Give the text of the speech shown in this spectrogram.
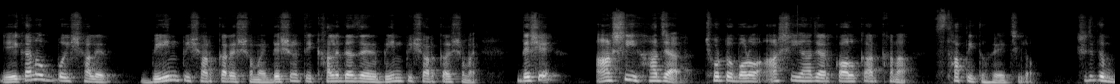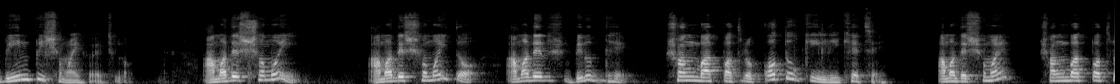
যে একানব্বই সালের বিএনপি সরকারের সময়, দেশনেত্রী খালেদা জিয়ার বিএনপি সরকারের সময় দেশে আশি হাজার, ছোট বড় আশি হাজার কলকারখানা স্থাপিত হয়েছিল। সেটি তো বিএনপির সময় হয়েছিল। আমাদের সময়ই, আমাদের সময় তো আমাদের বিরুদ্ধে সংবাদপত্র কত কি লিখেছে আমাদের সময় সংবাদপত্র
